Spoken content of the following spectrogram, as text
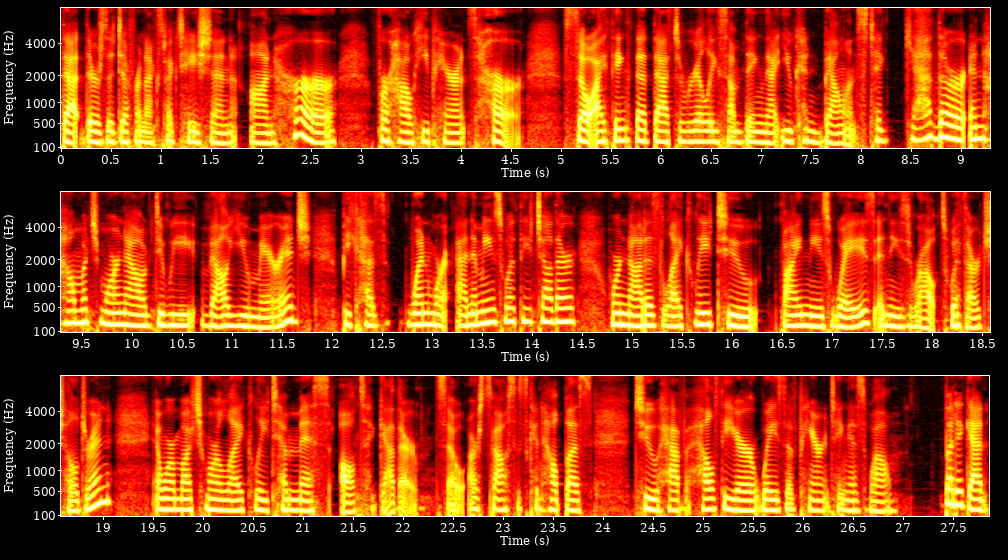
that there's a different expectation on her for how he parents her. So I think that that's really something that you can balance together. And how much more now do we value marriage? Because when we're enemies with each other, we're not as likely to find these ways and these routes with our children, and we're much more likely to miss altogether. So, our spouses can help us to have healthier ways of parenting as well. But again,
